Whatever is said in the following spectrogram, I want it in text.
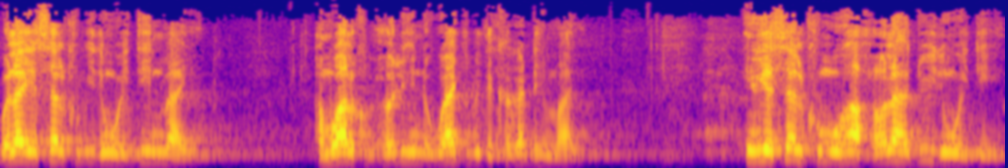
ولا يسألكم إذن ويدين مايا أموالكم حولهن واجب إذن كغدهم مايا إن يسألكمها حولها دو إذن ويدين.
